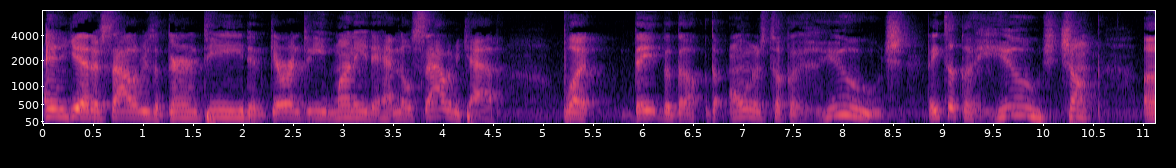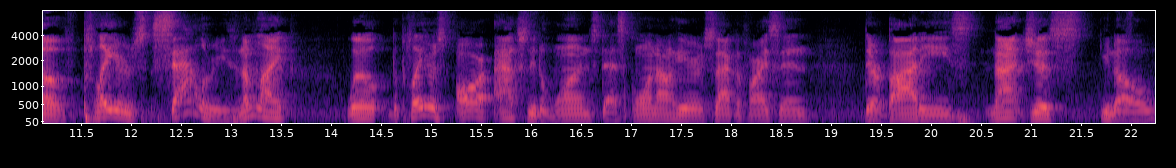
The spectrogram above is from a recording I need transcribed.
and yeah, their salaries are guaranteed and guaranteed money. They have no salary cap, but they the, the the owners took a huge they took a huge chunk of players' salaries, and I'm like, well, the players are actually the ones that's going out here sacrificing their bodies, not just you know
